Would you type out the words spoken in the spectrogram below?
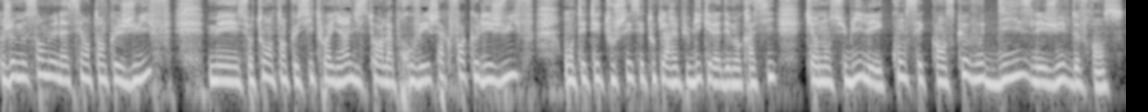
Je me sens menacé en tant que juif, mais surtout en tant que citoyen. L'histoire l'a prouvé. Chaque fois que les juifs ont été touchés, c'est toute la République et la démocratie qui en ont subi les conséquences. Que vous disent les juifs de France?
